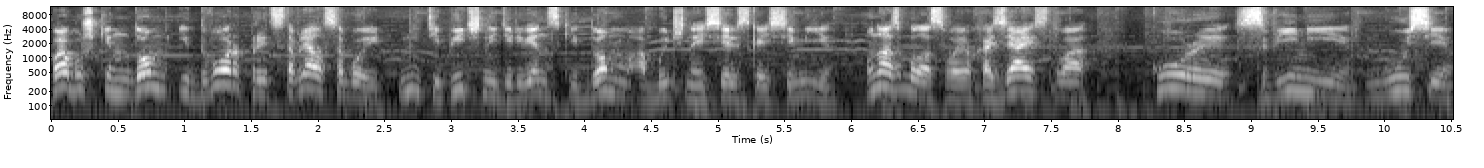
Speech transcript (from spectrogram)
Бабушкин дом и двор представлял собой ну, типичный деревенский дом обычной сельской семьи. У нас было свое хозяйство, куры, свиньи, гуси,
